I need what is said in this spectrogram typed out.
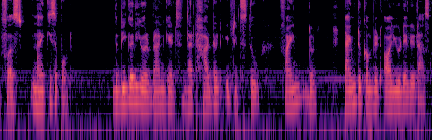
First, Nike support. The bigger your brand gets, that harder it is to find the time to complete all your daily tasks.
